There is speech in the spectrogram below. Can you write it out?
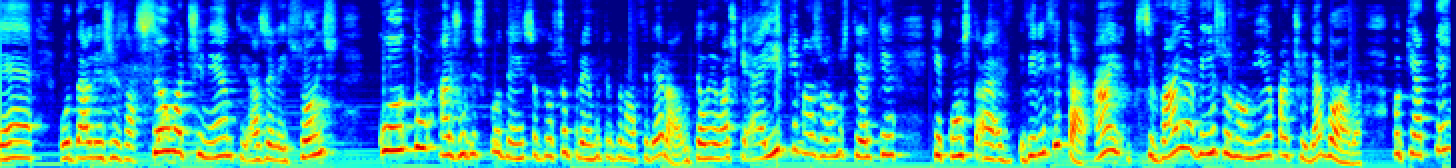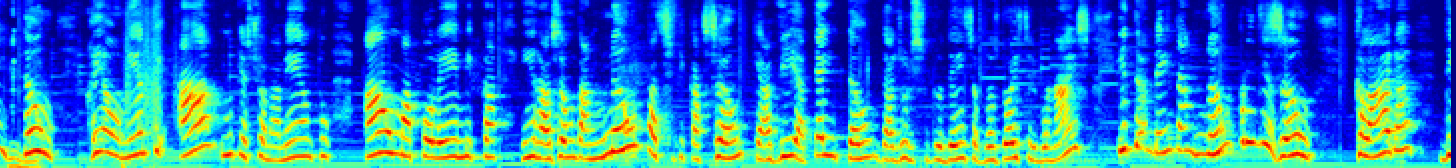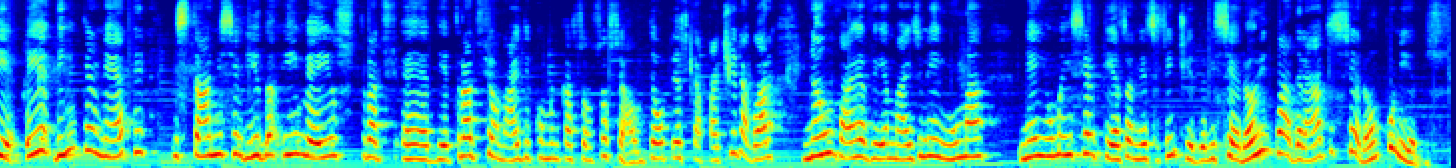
ou da legislação atinente às eleições, quanto à jurisprudência do Supremo Tribunal Federal. Então, eu acho que é aí que nós vamos ter que, que ah, verificar ah, se vai haver isonomia a partir de agora. Porque até uhum. então, realmente há um questionamento, há uma polêmica em razão da não pacificação que havia até então da jurisprudência dos dois tribunais e também da não previsão clara de, de internet estar inserida em meios é, de, tradicionais de comunicação social. Então, eu penso que a partir de agora não vai haver mais nenhuma, nenhuma incerteza nesse sentido. Eles serão enquadrados, serão punidos.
